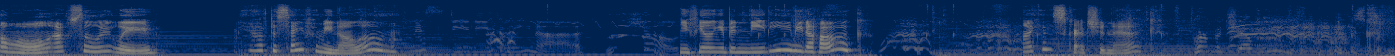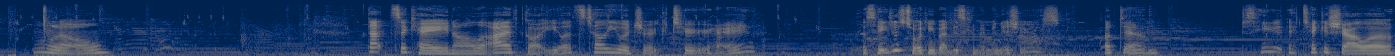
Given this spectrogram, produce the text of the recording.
Oh, absolutely. What do you have to say for me, Nala? You feeling a bit needy? You need a hug? I can scratch your neck. Oh. That's okay, Nala. I've got you. Let's tell you a joke too, hey? Is he just talking about his commitment issues? God damn. Does he take a shower,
